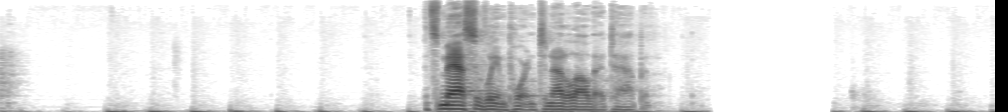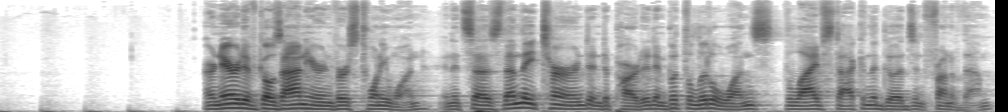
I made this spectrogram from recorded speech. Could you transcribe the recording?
It's massively important to not allow that to happen. Our narrative goes on here in verse 21, and it says Then they turned and departed and put the little ones, the livestock, and the goods in front of them.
